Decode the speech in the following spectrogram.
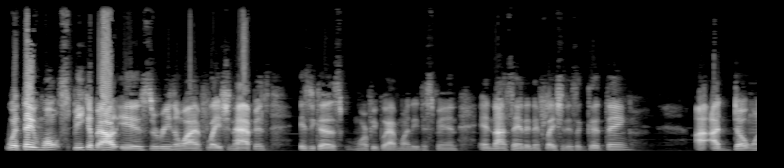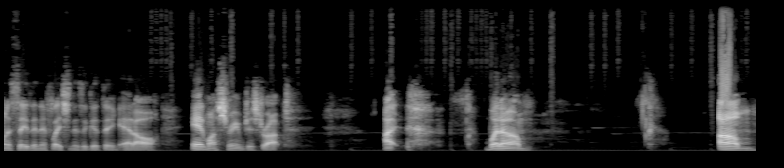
What they won't speak about is the reason why inflation happens is because more people have money to spend. And not saying that inflation is a good thing. I, I don't want to say that inflation is a good thing at all. And my stream just dropped. I. But um. Um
